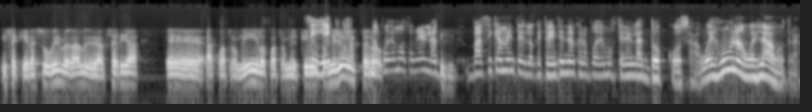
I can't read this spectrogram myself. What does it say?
y se quiere subir, ¿verdad? Lo ideal sería eh, a 4 mil o 4 mil 500 millones, pero... No podemos tener, básicamente lo que estoy entendiendo es que no podemos tener las dos cosas, o es una o es la otra.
